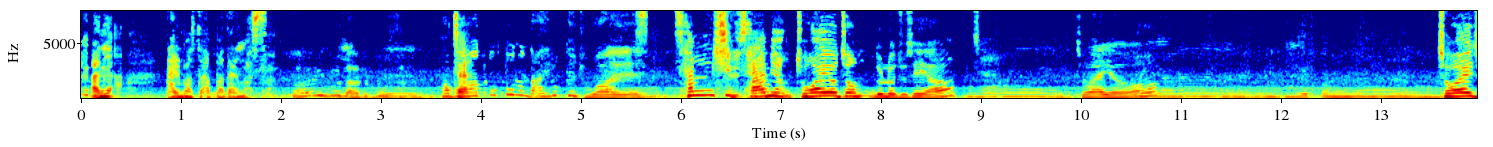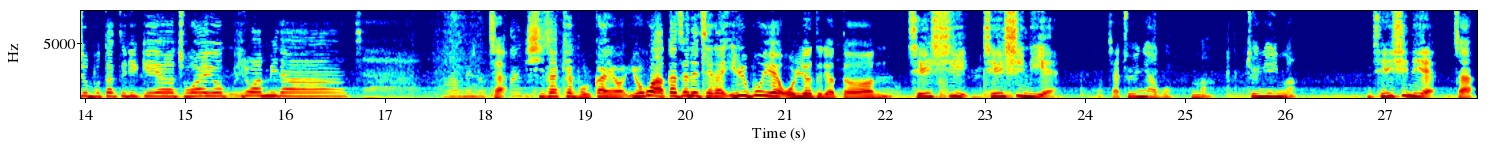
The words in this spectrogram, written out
아니 닮았어 아빠 닮았어. 아이고 나를 못. 봐봐, 자. 또또는 나 이렇게 좋아해. 34명 좋아요 좀 눌러주세요. 좋아요. 예뻐. 좋아요 좀 부탁드릴게요. 좋아요 필요합니다. 자. 자, 시작해 볼까요? 요거 아까 전에 제가 일부에 올려드렸던 제시, 제시니에. 자, 조용히 하고, 임마. 조용히 해, 임마. 제시니에. 자,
